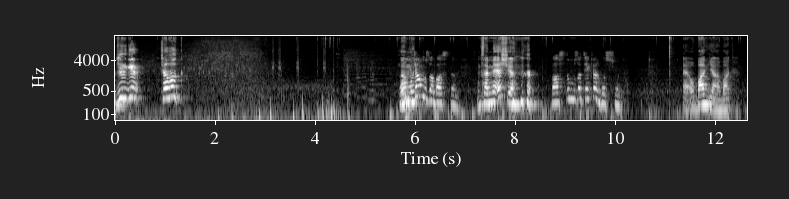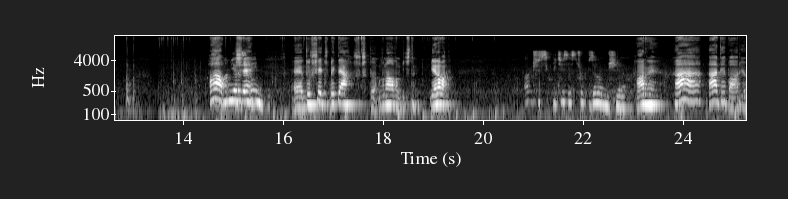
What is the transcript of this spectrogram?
Gir gir. Çabuk. Lan bu- muza bastım. Sen ne yaşıyorsun? Bastım muza tekrar basıyorum. e, o bug ya bug. Aa Anam yarısı şey. E, dur şey bekle ya şu çıktı. Bunu aldım içtim. Yere bak. Abi şu Screech'in sesi çok güzel olmuş ya. Harbi. Ha ha de bağırıyor.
